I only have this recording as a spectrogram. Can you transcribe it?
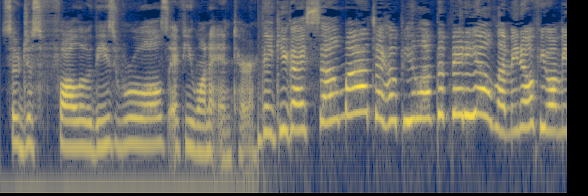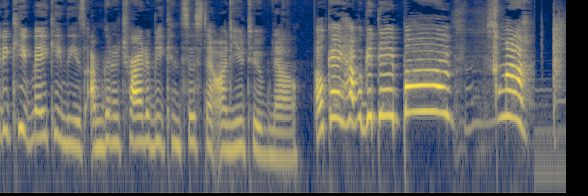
So just follow these rules if you want to enter. Thank you guys so much. I hope you love the video. Let me know if you want me to keep making these. I'm going to try to be consistent on YouTube now. Okay, have a good day. Bye.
